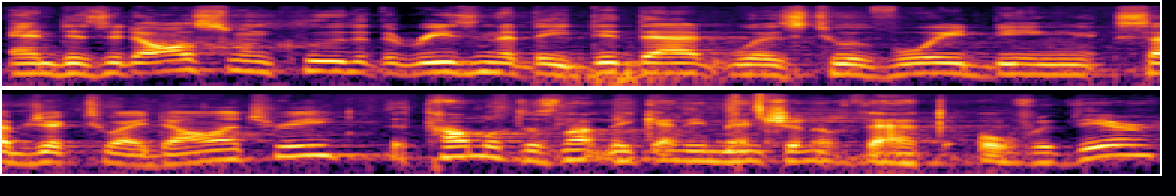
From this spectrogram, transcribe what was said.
And does it also include that the reason that they did that was to avoid being subject to idolatry? The Talmud does not make any mention of that over there,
